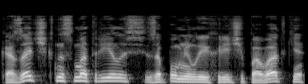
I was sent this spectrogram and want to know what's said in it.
Казачек насмотрелась, запомнила их речи повадки.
